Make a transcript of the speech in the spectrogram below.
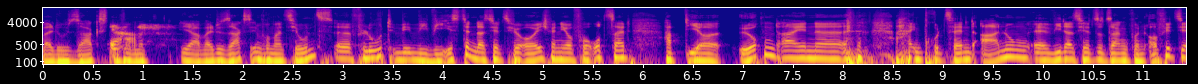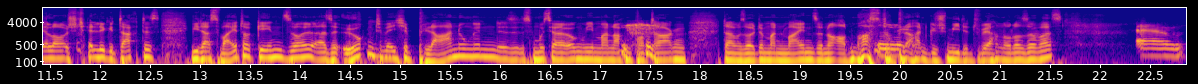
Weil du sagst, ja, ja weil du sagst Informationsflut. Wie, wie, wie ist denn das jetzt für euch, wenn ihr vor Ort seid? Habt ihr irgendeine ein Prozent Ahnung, äh, wie das jetzt sozusagen von offizieller Stelle gedacht ist, wie das weitergehen soll? Also irgendwelche Planungen? Es muss ja irgendwie mal nach ein paar Tagen, da sollte man meinen, so eine Art Masterplan geschmiedet werden oder sowas. Ähm,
